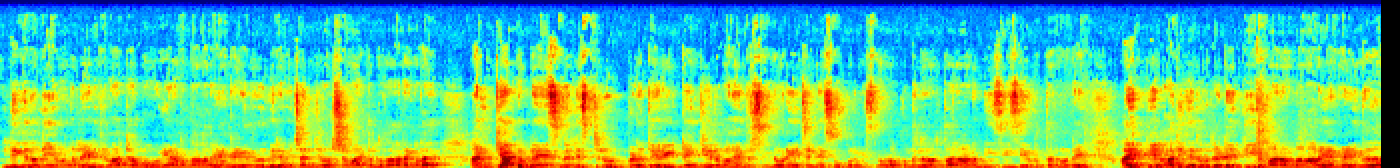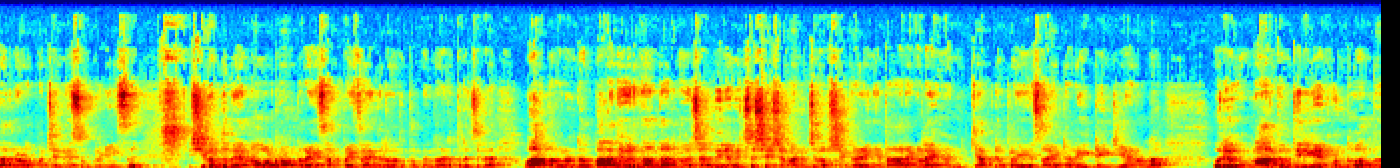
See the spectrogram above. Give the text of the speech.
ലിഖിത നിയമങ്ങൾ എഴുതി മാറ്റാൻ പോവുകയാണെന്നാണ് അറിയാൻ കഴിയുന്നത്. വിരമിച്ച് അഞ്ച് വർഷമായിട്ടുള്ള താരങ്ങളെ അൺക്യാപ്ഡ് പ്ലേയേഴ്സിന്റെ ലിസ്റ്റിൽ ഉൾപ്പെടുത്തി റീറ്റൈൻ ചെയ്ത് മഹേന്ദ്ര സിംഗ് ധോണിയെ ചെന്നൈ സൂപ്പർ കിങ്സിനോടൊപ്പം നിലനിർത്താനാണ് ബി സി സി ഐ വൃത്തങ്ങളുടെയും ഐ പി എൽ അധികൃതരുടെയും തീരുമാനം എന്നാണ് അറിയാൻ കഴിയുന്നത്. അതിനോടൊപ്പം ചെന്നൈ സൂപ്പർ കിങ്സ് ശിവൻ ദുബൈ എന്ന ഓൾറൗണ്ടറായി സർപ്രൈസായി നിലനിർത്തും എന്ന തരത്തിൽ ചില വാർത്തകളുണ്ട്. പറഞ്ഞു വരുന്നത് എന്താണെന്ന് വെച്ചാൽ വിരമിച്ച ശേഷം അഞ്ച് വർഷം കഴിഞ്ഞ് താരങ്ങളെ അൺക്യാപ്ഡ് പ്ലേയേഴ്സ് ആയിട്ട് റീറ്റൈൻ ചെയ്യാനുള്ള ഒരു മാർഗം തിരികെ കൊണ്ടുവന്ന്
